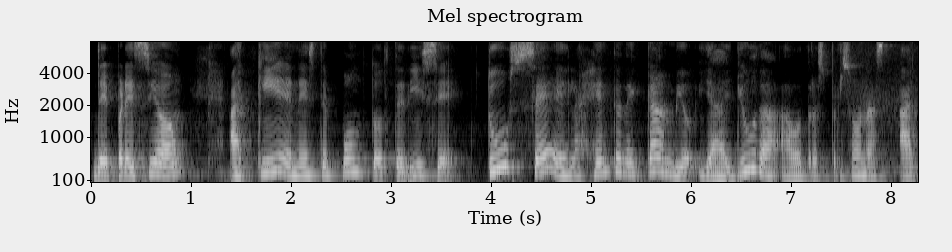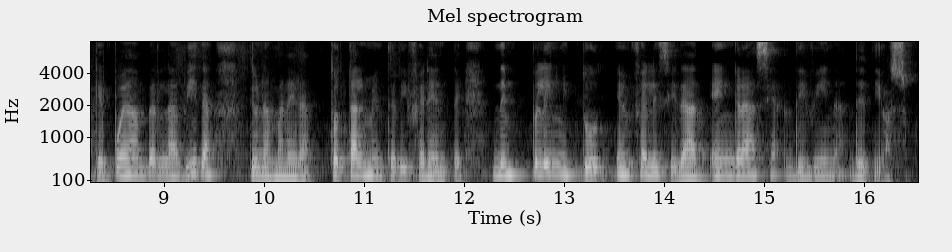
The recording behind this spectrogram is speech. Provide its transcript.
depresión. Aquí en este punto te dice, Tú sé el agente de cambio y ayuda a otras personas a que puedan ver la vida de una manera totalmente diferente, de plenitud, en felicidad, en gracia divina de Dios.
